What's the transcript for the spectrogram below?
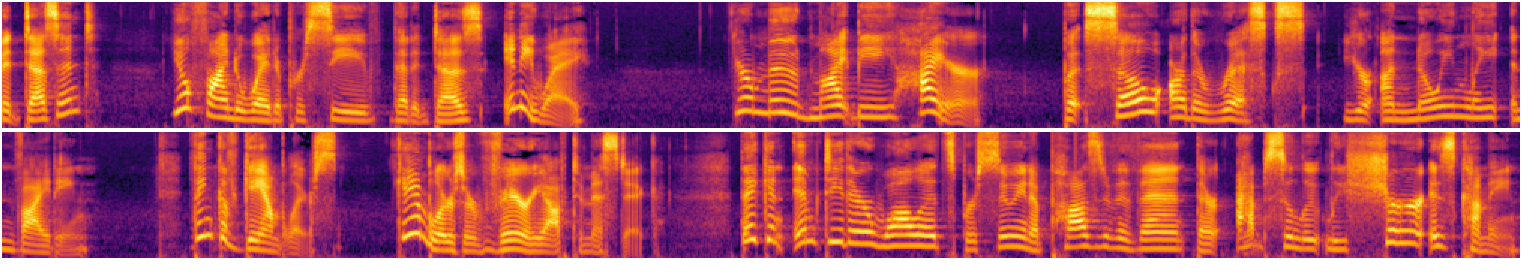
it doesn't, you'll find a way to perceive that it does anyway. Your mood might be higher, but so are the risks you're unknowingly inviting. Think of gamblers. Gamblers are very optimistic. They can empty their wallets pursuing a positive event they're absolutely sure is coming.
